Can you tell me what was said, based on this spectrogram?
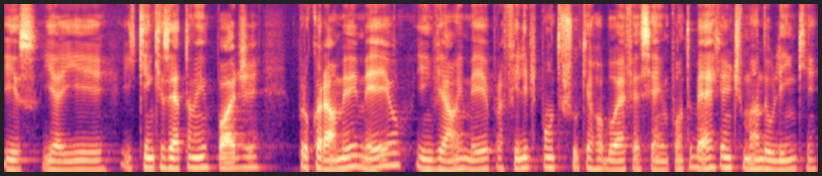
Isso. E aí, e quem quiser também pode procurar o meu e-mail e enviar um e-mail para felipe.chuc.fsm.br que a gente manda o link uh,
